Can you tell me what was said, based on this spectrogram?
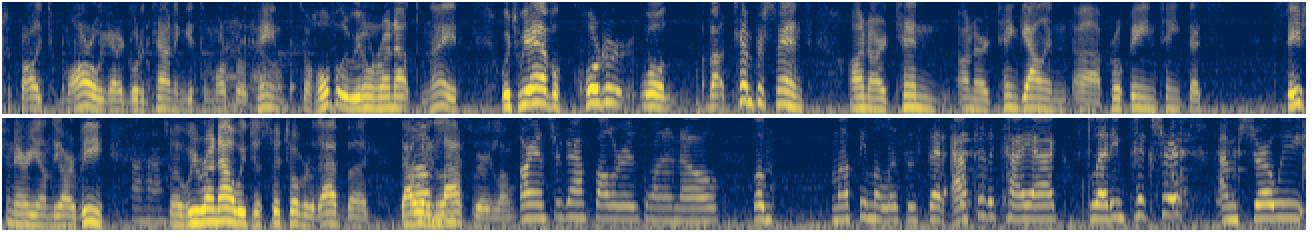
To probably tomorrow we got to go to town and get some more I know. propane. So hopefully we don't run out tonight. Which we have a quarter, well, about ten percent on our ten on our ten gallon uh, propane tank that's stationary on the RV. Uh-huh. So if we run out, we just switch over to that. But that wouldn't Um, last very long. Our Instagram followers want to know. Well, Muffy Melissa said after the kayak sledding picture, I'm sure we,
